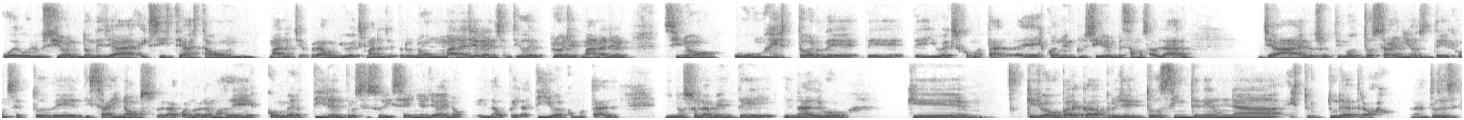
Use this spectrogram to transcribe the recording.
o evolución donde ya existe hasta un manager, ¿verdad? Un UX manager, pero no un manager en el sentido del project manager, sino un gestor de, de, UX como tal, es cuando inclusive empezamos a hablar ya en los últimos dos años del concepto de design ops, ¿verdad? Cuando hablamos de convertir el proceso de diseño ya en, en la operativa como tal y no solamente en algo que, que yo hago para cada proyecto sin tener una estructura de trabajo. Entonces,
